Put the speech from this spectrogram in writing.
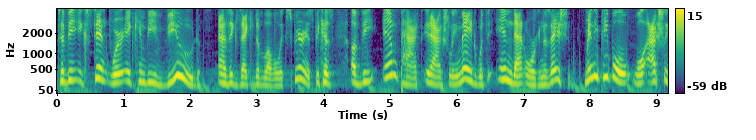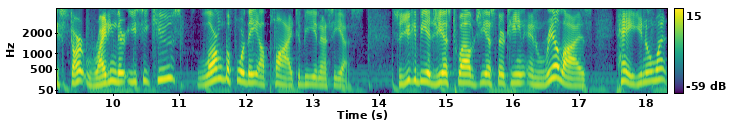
to the extent where it can be viewed as executive level experience because of the impact it actually made within that organization. Many people will actually start writing their ECQs long before they apply to be an SES. So you could be a GS12, GS13 and realize, hey, you know what?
